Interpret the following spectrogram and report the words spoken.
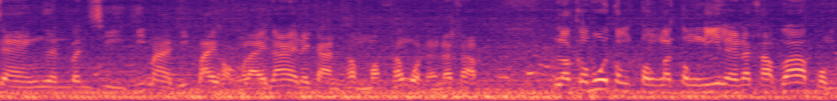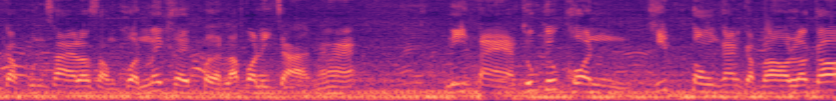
แจงเงินบัญชีที่มาที่ไปของรายได้ในการทำม็อบทั้งหมดนะครับ เราก็พูดตรงๆกันตรงนี้เลยนะครับว่าผมกับคุณทรายเราสองคนไม่เคยเปิดรับบริจาคนะฮะมีแต่ทุกๆ คนคิดตรงกันกับเรา แล้วก็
